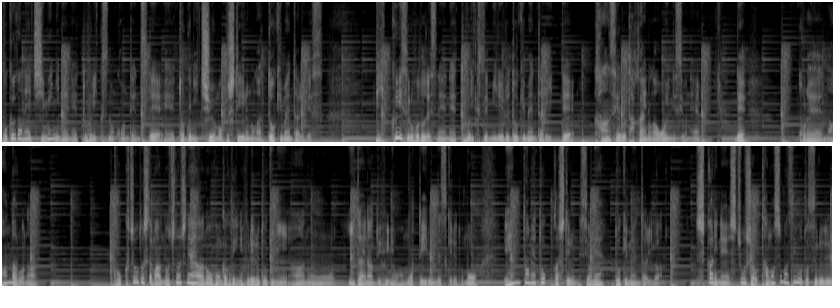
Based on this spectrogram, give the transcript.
僕がね、地味にね、ネットフリックスのコンテンツで、えー、特に注目しているのがドキュメンタリーです。びっくりするほどですね、ネットフリックスで見れるドキュメンタリーって、完成度高いのが多いんですよね。で、これ、なんだろうな、特徴として、まあ、後々ね、あの本格的に触れるときにあの言いたいなというふうには思っているんですけれども、エンタメ特化してるんですよね、ドキュメンタリーが。しっかりね、視聴者を楽しませようとする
